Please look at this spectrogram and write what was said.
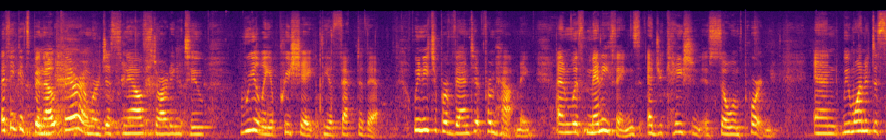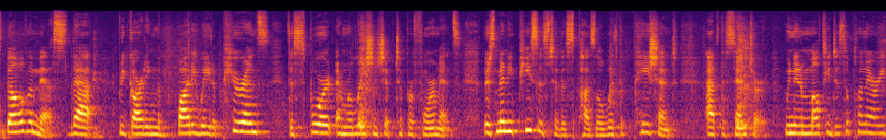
I think it's been out there, and we're just now starting to really appreciate the effect of it. We need to prevent it from happening. And with many things, education is so important. And we want to dispel the myths that regarding the body weight appearance, the sport, and relationship to performance. There's many pieces to this puzzle with the patient at the center. We need a multidisciplinary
